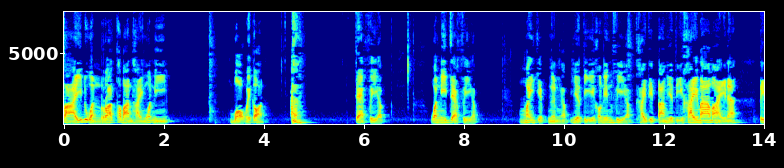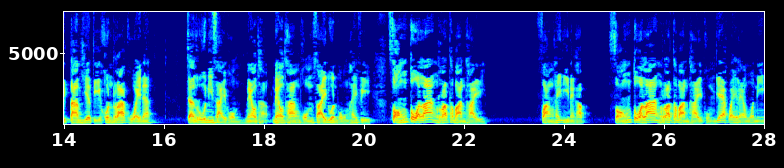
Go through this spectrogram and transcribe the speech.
สายด่วนรัฐบาลไทยงวดนี้ บอกไว้ก่อน แจกฟรีครับ วันนี้แจกฟรีครับ ไม่เก็บเงินครับเฮียตีเขาเน้นฟรีครับ ใครติดตามเฮียตีใครมาใหม่นะติดตามเฮียตีคนรักหวยนะ จะรู้นิสัยผม แนวทางแนวทางผมสายด่วนผมผมให้ฟรีสองตัวล่างรัฐบาลไทย ฟังให้ดีนะครับสองตัวล่างรัฐบาลไทย ผมแยกไว้ให้แล้วงวดนี้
